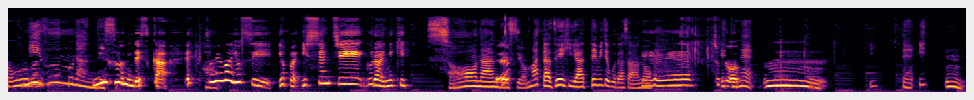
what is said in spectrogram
ー、オーブン2分なん2ですよ。分ですか。え、それはよし、やっぱ1センチぐらいに切っそうなんですよ。またぜひやってみてください。あの、て、ちょっと、えっとね、うーん。1点、うん、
